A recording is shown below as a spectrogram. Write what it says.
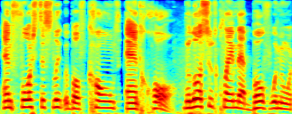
and forced to sleep with both Combs and Hall. The lawsuits claim that both women were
